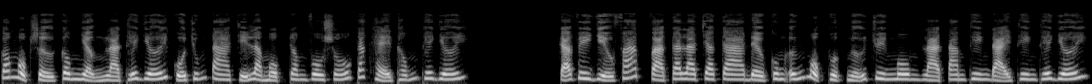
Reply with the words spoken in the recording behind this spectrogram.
Có một sự công nhận là thế giới của chúng ta chỉ là một trong vô số các hệ thống thế giới. Cả vi diệu pháp và Kalachaka đều cung ứng một thuật ngữ chuyên môn là tam thiên đại thiên thế giới,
